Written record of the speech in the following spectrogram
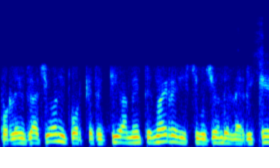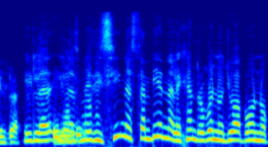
por la inflación y porque efectivamente no hay redistribución de la riqueza. Y, las medicinas también, Alejandro. Bueno, yo abono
